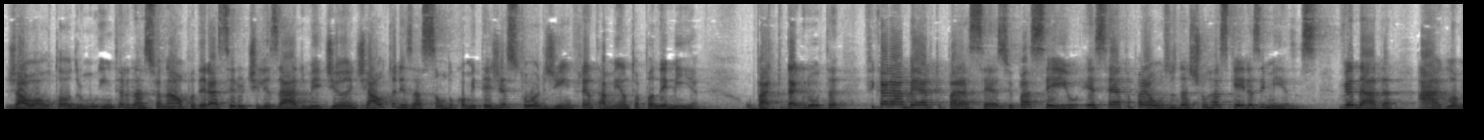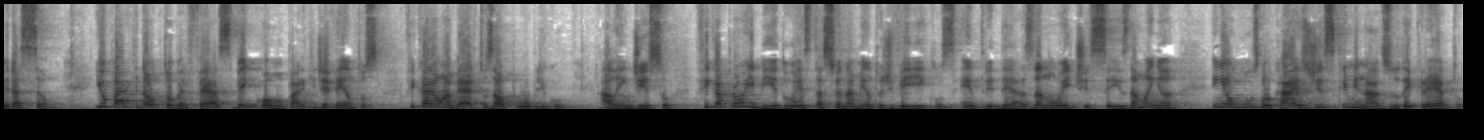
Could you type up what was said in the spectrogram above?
Já o Autódromo Internacional poderá ser utilizado mediante autorização do Comitê Gestor de Enfrentamento à Pandemia. O Parque da Gruta ficará aberto para acesso e passeio, exceto para uso das churrasqueiras e mesas, vedada a aglomeração. E o Parque da Oktoberfest, bem como o Parque de Eventos, ficarão abertos ao público. Além disso, fica proibido o estacionamento de veículos entre 10 da noite e 6 da manhã em alguns locais discriminados do decreto.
